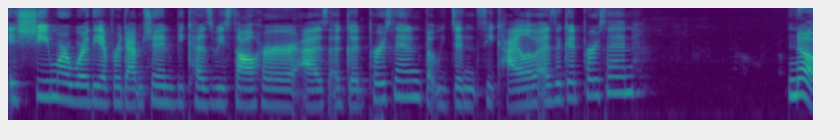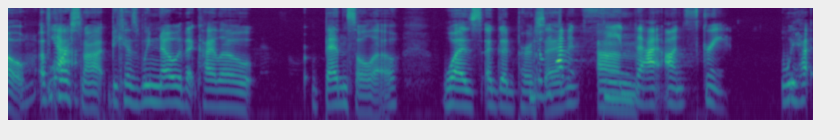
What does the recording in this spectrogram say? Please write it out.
is she more worthy of redemption because we saw her as a good person but we didn't see Kylo as a good person No, of Yeah. course not, because we know that Kylo Ben Solo was a good but person. we haven't seen Um, that on screen we have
